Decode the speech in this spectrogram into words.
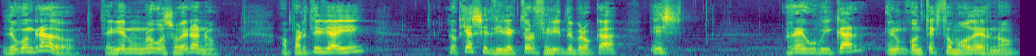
de buen grado, tenían un nuevo soberano. A partir de ahí, lo que hace el director Philippe de Broca es reubicar en un contexto moderno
